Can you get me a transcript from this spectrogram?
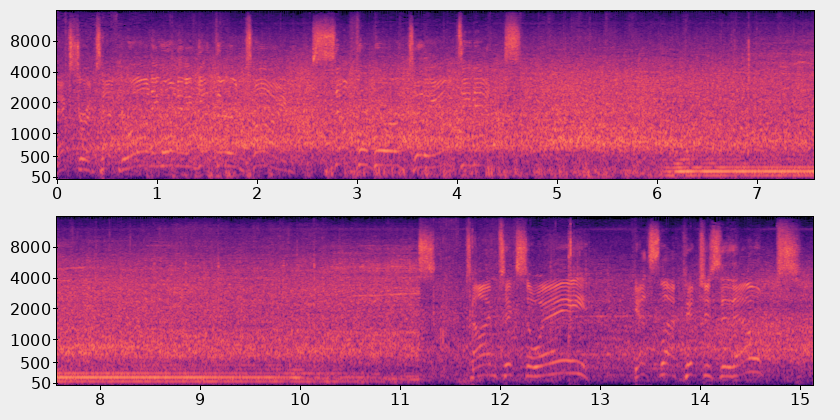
Extra attack drawn, he won't even get there in time. Silfverberg to the empty net. Time ticks away. Getzlaf pitches it out.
